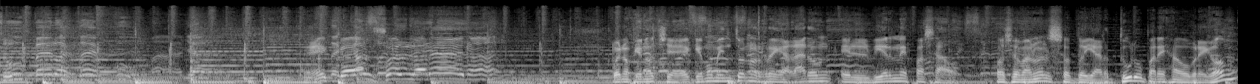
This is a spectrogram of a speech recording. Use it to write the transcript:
Su pelo es de espuma ya. Descalzo en la arena. Bueno, qué noche, ¿eh? qué momento nos regalaron el viernes pasado. José Manuel Soto y Arturo Pareja Obregón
